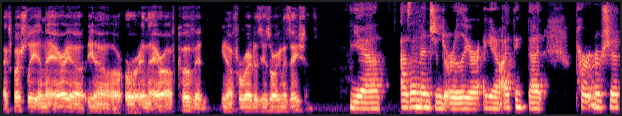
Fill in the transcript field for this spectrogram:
especially in the area, you know, or, in the era of COVID, you know, for rare disease organizations. Yeah, as I mentioned earlier, you know, I think that partnership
